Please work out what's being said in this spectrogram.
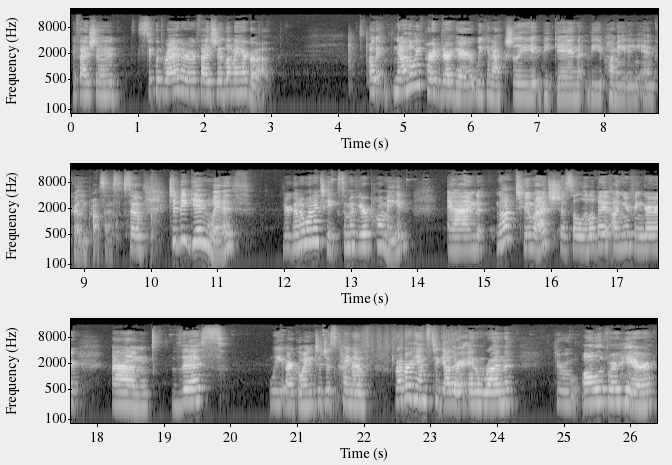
if I should stick with red or if I should let my hair grow out. Okay, now that we've parted our hair, we can actually begin the pomading and curling process. So to begin with, you're gonna wanna take some of your pomade and not too much, just a little bit on your finger. Um, this, we are going to just kind of rub our hands together and run through all of our hair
